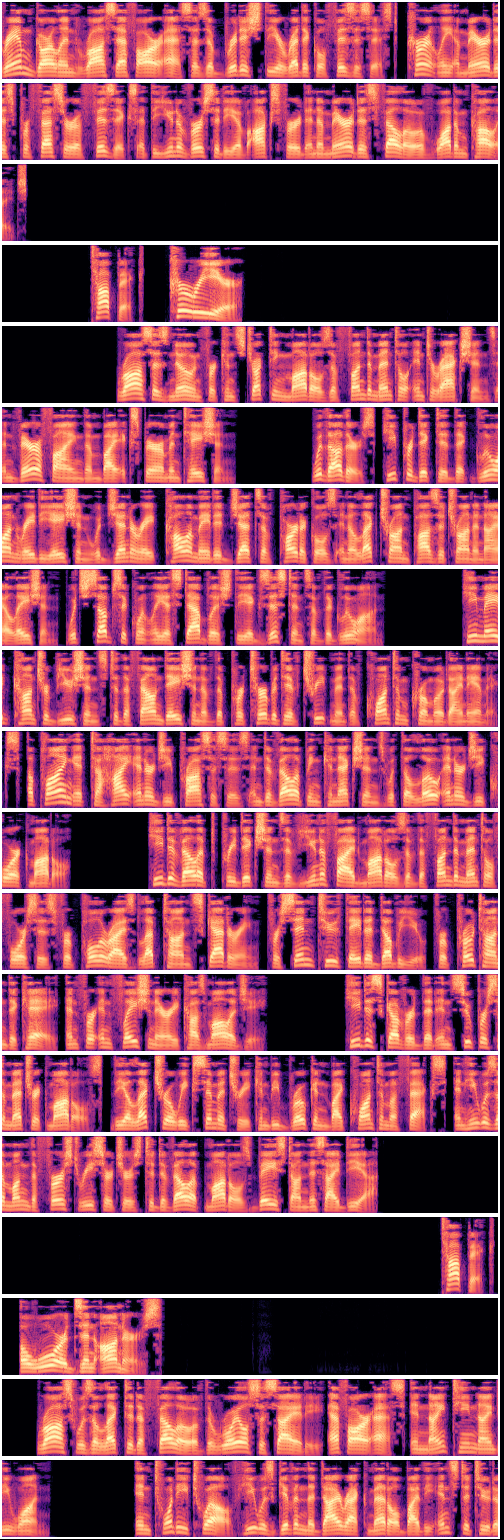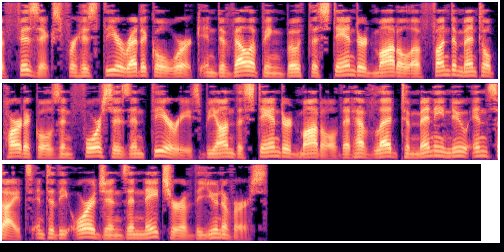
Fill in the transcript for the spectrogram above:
Graham Garland Ross FRS is a British theoretical physicist, currently Emeritus Professor of Physics at the University of Oxford and Emeritus Fellow of Wadham College. Career Ross is known for constructing models of fundamental interactions and verifying them by experimentation. With others, he predicted that gluon radiation would generate collimated jets of particles in electron-positron annihilation, which subsequently established the existence of the gluon. He made contributions to the foundation of the perturbative treatment of quantum chromodynamics, applying it to high-energy processes and developing connections with the low-energy quark model. He developed predictions of unified models of the fundamental forces for polarized lepton scattering, for sin 2 theta W, for proton decay, and for inflationary cosmology. He discovered that in supersymmetric models, the electroweak symmetry can be broken by quantum effects, and he was among the first researchers to develop models based on this idea. Topic: Awards and honors Ross was elected a Fellow of the Royal Society FRS in 1991. In 2012 he was given the Dirac Medal by the Institute of Physics for his theoretical work in developing both the Standard Model of fundamental particles and forces and theories beyond the Standard Model that have led to many new insights into the origins and nature of the universe.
